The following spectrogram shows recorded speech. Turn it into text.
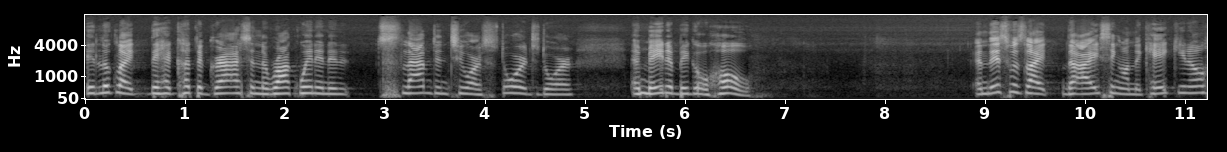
it looked like they had cut the grass and the rock went and it slammed into our storage door and made a big old hole. And this was like the icing on the cake, you know?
